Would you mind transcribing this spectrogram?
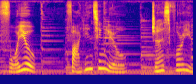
佛佑，法音清流，Just for you。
